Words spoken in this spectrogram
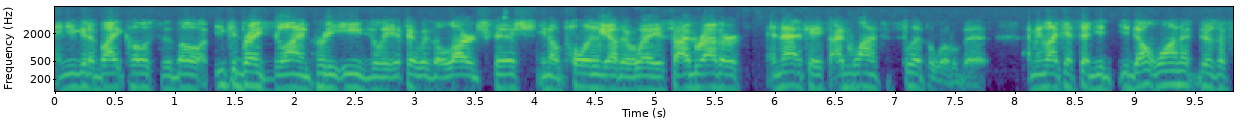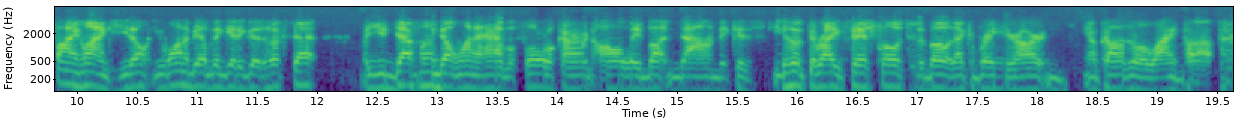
and you get a bite close to the boat, you could break your line pretty easily if it was a large fish, you know, pulling the other way. So I'd rather, in that case, I'd want it to slip a little bit. I mean, like I said, you, you don't want it. There's a fine line because you don't you want to be able to get a good hook set, but you definitely don't want to have a fluorocarbon all the way buttoned down because you hook the right fish close to the boat, that could break your heart and you know cause a little line pop.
